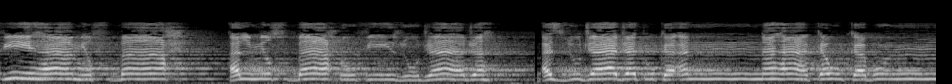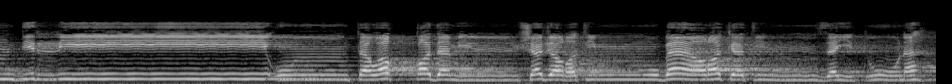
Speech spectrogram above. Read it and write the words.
فيها مصباح. المصباح في زجاجة. الزجاجة كأنها كوكب دريء توقد من شجرة مباركة زيتونة.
